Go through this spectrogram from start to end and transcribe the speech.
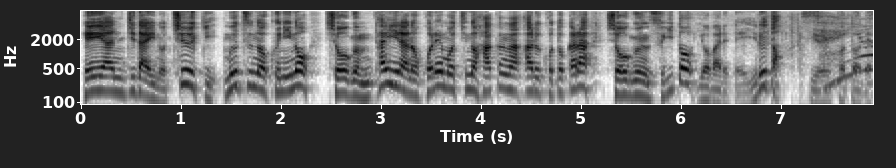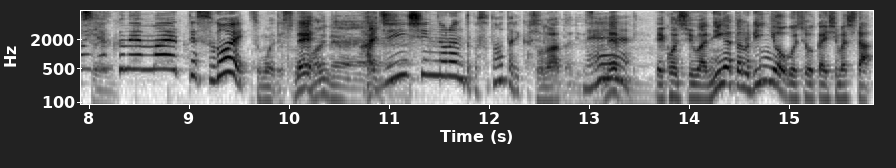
平安時代の中期、陸奥の国の将軍平のこれ持ちの墓があることから、将軍杉と呼ばれているということです。1400年前ってすごい。すごいですね。すごいねはい。人心の乱とかそのあたりかしら。そのあたりですよね。え今週は新潟の林業をご紹介しました。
